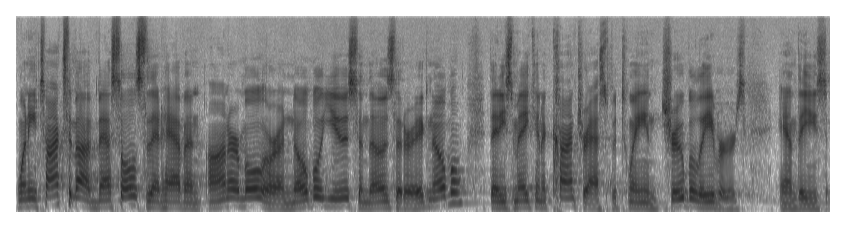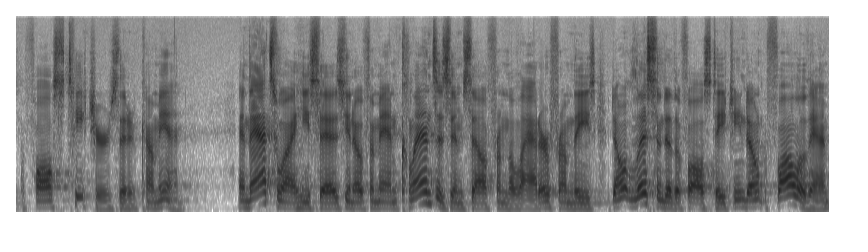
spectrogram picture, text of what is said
when he talks about vessels that have an honorable or a noble use and those that are ignoble, that he's making a contrast between true believers and these false teachers that had come in. And that's why he says, you know, if a man cleanses himself from the latter, from these, don't listen to the false teaching, don't follow them.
